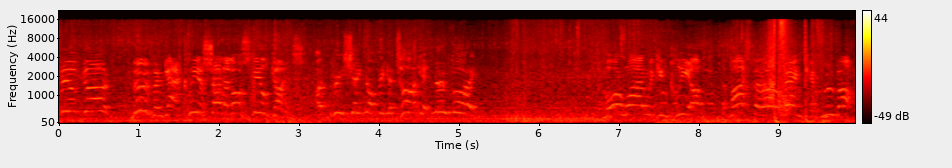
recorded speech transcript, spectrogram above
Field gun! Move and get a clear shot of those field guns! Appreciate not being a target, new boy! The more wire we can clear, the faster our men can move up.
